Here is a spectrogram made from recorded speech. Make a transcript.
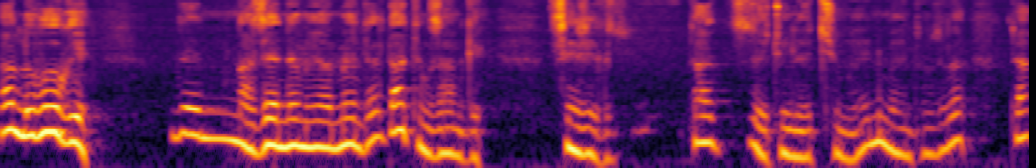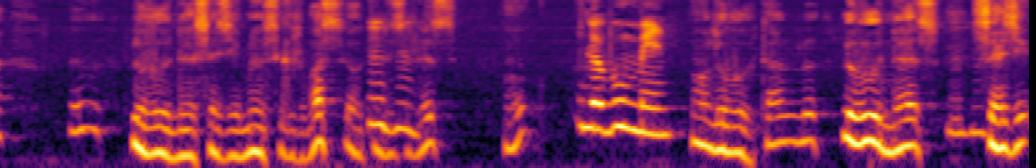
Tā lūgū kī nā sāyā nā miyā mēni dā tā tīng sāng kī sē rī kī tā sē chū lē chū mēni mēni tōnsu dā tā lūgū nā sē chī mēni sī kī rī bās yā tō nā chī rēs. Lūgū mēni? Lūgū, tā lūgū nā sē chī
